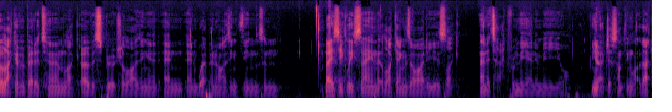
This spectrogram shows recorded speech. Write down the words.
for lack of a better term, like over spiritualizing it and, and weaponizing things and basically saying that like anxiety is like an attack from the enemy or you know just something like that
